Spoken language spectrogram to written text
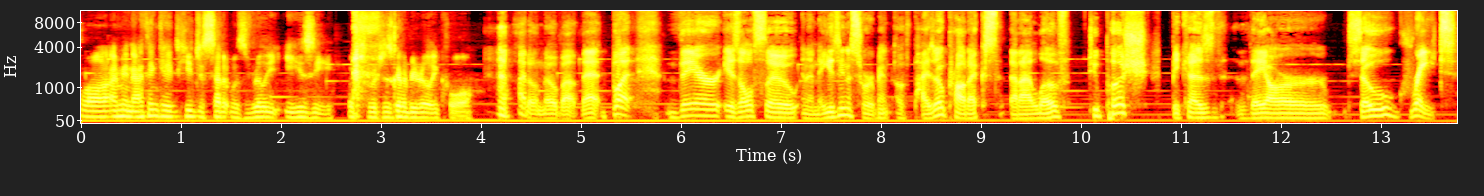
Well, I mean, I think he, just said it was really easy, which, which is going to be really cool. I don't know about that, but there is also an amazing assortment of Paizo products that I love to push because they are so great.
